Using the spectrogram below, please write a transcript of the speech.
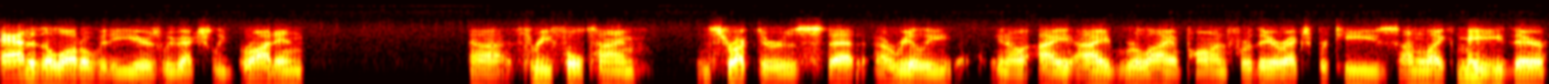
added a lot over the years. We've actually brought in uh, three full time instructors that are really, you know, I, I rely upon for their expertise. Unlike me, they're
